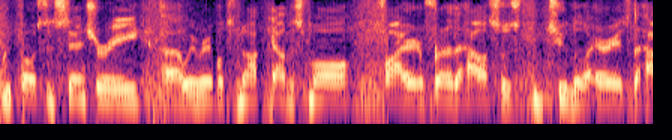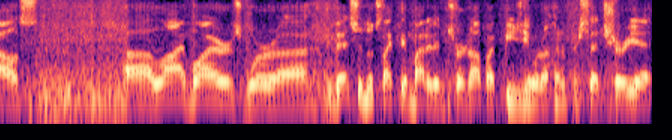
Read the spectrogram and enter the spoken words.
we posted Century. Uh, we were able to knock down the small fire in front of the house. It was in two little areas of the house. Uh, live wires were uh, eventually looks like they might have been turned off by PG. We're not 100% sure yet.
